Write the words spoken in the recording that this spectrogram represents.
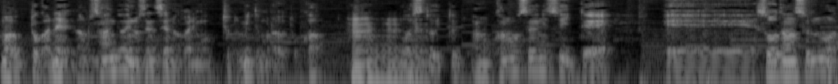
まあ、とかね、あの、産業医の先生なんかにもちょっと見てもらうとか、うんうんうん。そういった、あの、可能性について、えー相談するのは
